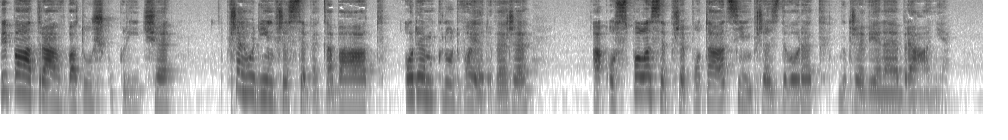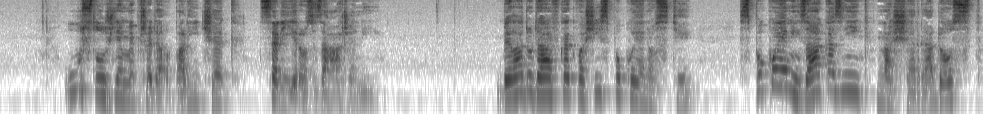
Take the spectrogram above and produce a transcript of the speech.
vypátrám v batůžku klíče, přehodím přes sebe kabát, odemknu dvoje dveře a ospale se přepotácím přes dvorek k dřevěné bráně. Úslužně mi předal balíček, celý rozzářený. Byla dodávka k vaší spokojenosti? Spokojený zákazník, naše radost,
